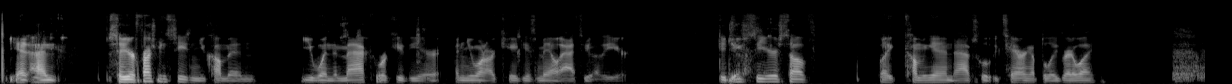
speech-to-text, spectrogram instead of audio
Yeah. And so your freshman season, you come in, you win the MAC Rookie of the Year, and you won Arcadia's Male Athlete of the Year. Did you see yourself like coming in and absolutely tearing up the league right away?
